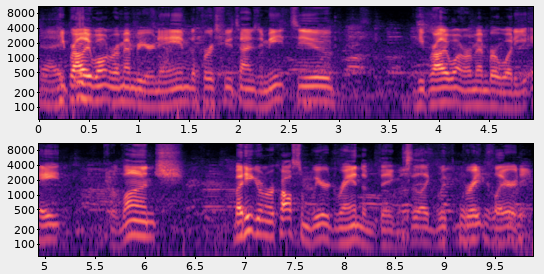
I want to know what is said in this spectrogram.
Yeah, he probably won't remember your name the first few times he meets you. He probably won't remember what he ate for lunch, but he can recall some weird random things like with great clarity.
